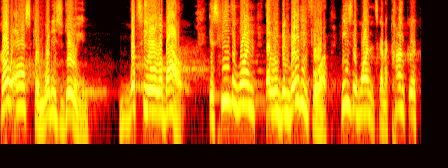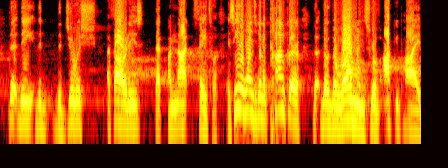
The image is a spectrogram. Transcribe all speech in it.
go ask him what he's doing. What's he all about? Is he the one that we've been waiting for? He's the one that's going to conquer the, the, the, the Jewish authorities that are not faithful? Is he the one who's going to conquer the, the, the, Romans who have occupied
